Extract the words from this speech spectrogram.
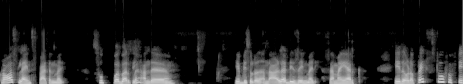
கிராஸ் லைன்ஸ் பேட்டர்ன் மாதிரி. சூப்பர்பாக இருக்குல்ல? அந்த எப்படி சொல்கிறது அந்த அலர் டிசைன் மாதிரி. செமையாக இருக்குது இதோட ப்ரைஸ் டூ ஃபிஃப்டி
